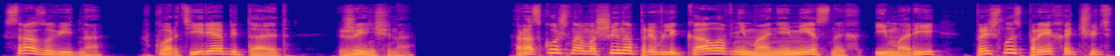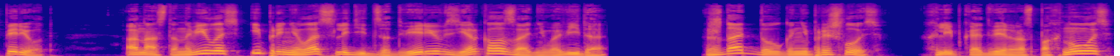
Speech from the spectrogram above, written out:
Сразу видно, в квартире обитает женщина. Роскошная машина привлекала внимание местных, и Мари пришлось проехать чуть вперед. Она остановилась и принялась следить за дверью в зеркало заднего вида. Ждать долго не пришлось. Хлипкая дверь распахнулась,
